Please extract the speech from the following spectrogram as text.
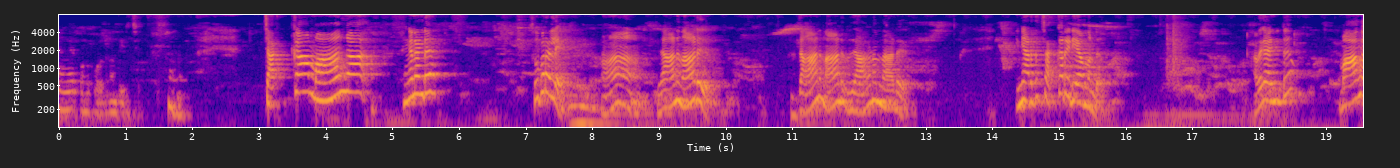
അങ്ങനെ കൊണ്ട് കൊടുക്കണം തിരിച്ച് ചക്ക മാങ്ങ എങ്ങനെയുണ്ട്? സൂപ്പർ അല്ലേ ആ ഇതാണ് നാട്. ഇതാണ് നാട് ഇതാണ് നാട്. ഇനി അടുത്ത ചക്ക റെഡി ആവുന്നുണ്ട്. അത് കഴിഞ്ഞിട്ട് മാങ്ങ.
